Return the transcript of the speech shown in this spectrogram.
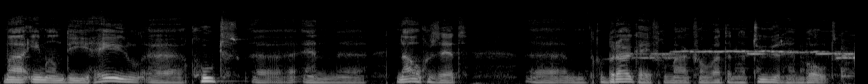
maar iemand die heel goed en nauwgezet gebruik heeft gemaakt van wat de natuur hem bood.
